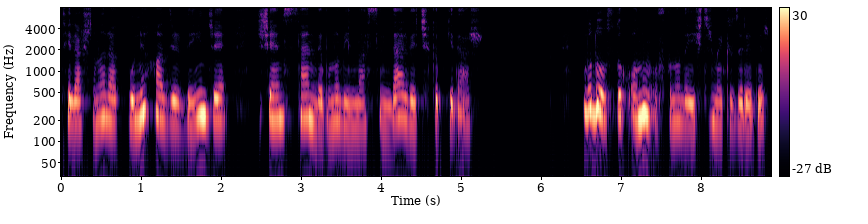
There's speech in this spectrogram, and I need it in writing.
telaşlanarak bu ne haldir deyince Şems sen de bunu bilmezsin der ve çıkıp gider.'' Bu dostluk onun ufkunu değiştirmek üzeredir.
